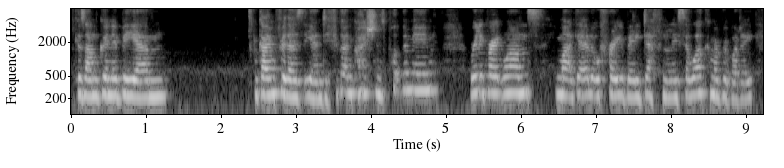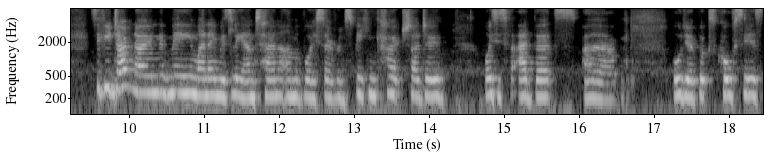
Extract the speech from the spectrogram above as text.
because I'm going to be um, going through those at the end. If you've got any questions, put them in. Really great ones. You might get a little freebie, definitely. So, welcome everybody. So, if you don't know me, my name is Leanne Turner. I'm a voiceover and speaking coach. I do voices for adverts, uh, audiobooks, courses.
